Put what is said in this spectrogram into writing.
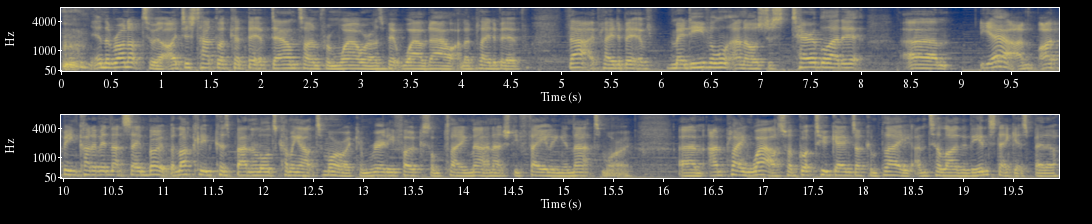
in the run up to it, I just had like a bit of downtime from WoW where I was a bit wowed out, and I played a bit of that. I played a bit of Medieval, and I was just terrible at it. Um, yeah, I'm, I've been kind of in that same boat, but luckily because Bannerlord's coming out tomorrow, I can really focus on playing that and actually failing in that tomorrow. Um, and playing WoW, so I've got two games I can play until either the internet gets better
